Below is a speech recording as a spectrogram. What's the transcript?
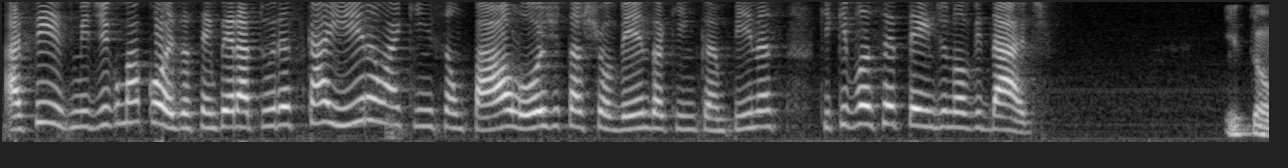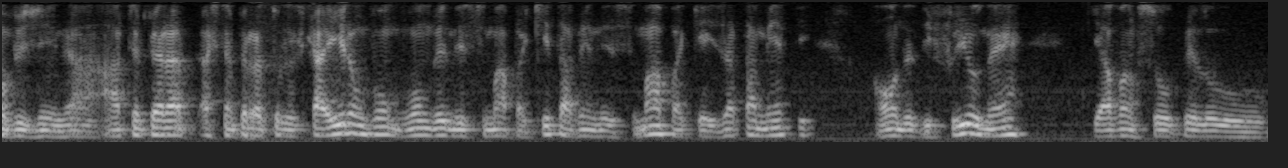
Assis, me diga uma coisa: as temperaturas caíram aqui em São Paulo, hoje está chovendo aqui em Campinas. O que, que você tem de novidade? Então, Virginia, tempera... as temperaturas caíram. Vamos, vamos ver nesse mapa aqui, está vendo nesse mapa, que é exatamente a onda de frio, né? Que avançou pelo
